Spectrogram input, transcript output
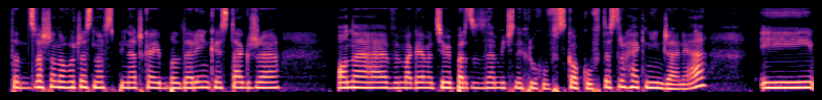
ta, zwłaszcza nowoczesna wspinaczka i bouldering jest tak, że one wymagają od ciebie bardzo dynamicznych ruchów, skoków. To jest trochę jak ninja, nie? I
